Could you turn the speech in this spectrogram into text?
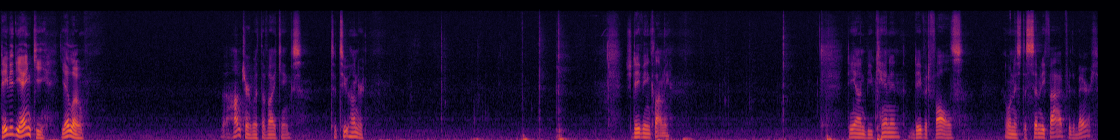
David Yankey, yellow. The Hunter with the Vikings to 200. Jadeveon Clowney. Deone Bucannon, David Fales. That one is to 75 for the Bears.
